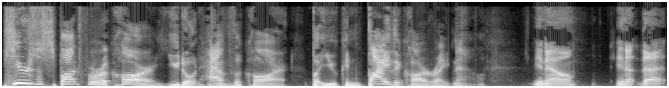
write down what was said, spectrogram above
"Here's a spot for a car, you don't have the car, but you can buy the car right now." you know you know that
